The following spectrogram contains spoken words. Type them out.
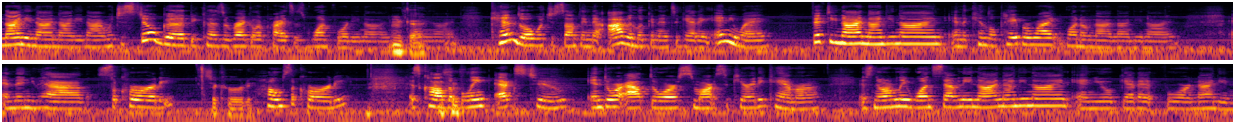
$99.99, which is still good because the regular price is $149.99. Okay. Kindle, which is something that I've been looking into getting anyway, $59.99, and the Kindle Paperwhite, $109.99. And then you have Security, Security. Home Security. It's called the Blink X2 Indoor Outdoor Smart Security Camera. It's normally $179.99 and you'll get it for $99.99.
